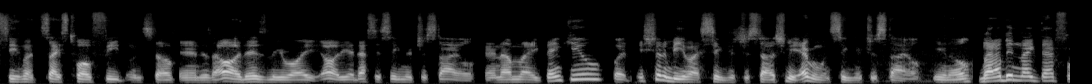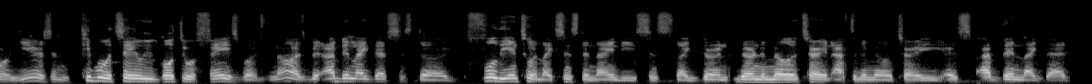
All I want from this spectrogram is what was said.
see my size twelve feet and stuff, and it's like, oh, there's Leroy. Oh yeah, that's his signature style. And I'm like, thank you, but it shouldn't be my signature style. It should be everyone's signature style, you know. But I've been like that for years, and people would say we go through a phase, but no, it's been, I've been like that since the fully into it, like since the '90s, since like during during the military and after the military. It's I've been like that.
